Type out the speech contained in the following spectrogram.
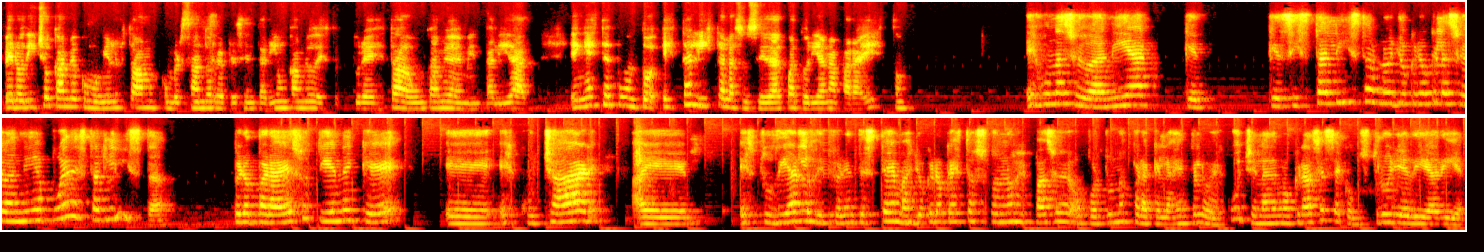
pero dicho cambio, como bien lo estábamos conversando, representaría un cambio de estructura de Estado, un cambio de mentalidad. En este punto, ¿está lista la sociedad ecuatoriana para esto? Es una ciudadanía que, que si está lista o no, yo creo que la ciudadanía puede estar lista pero para eso tiene que eh, escuchar, eh, estudiar los diferentes temas. Yo creo que estos son los espacios oportunos para que la gente los escuche. La democracia se construye día a día.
